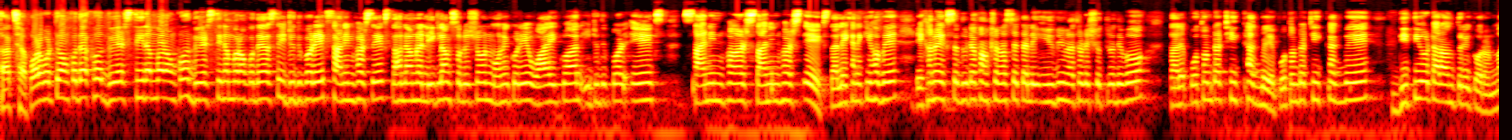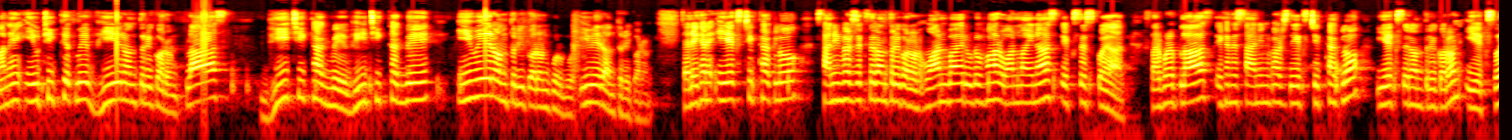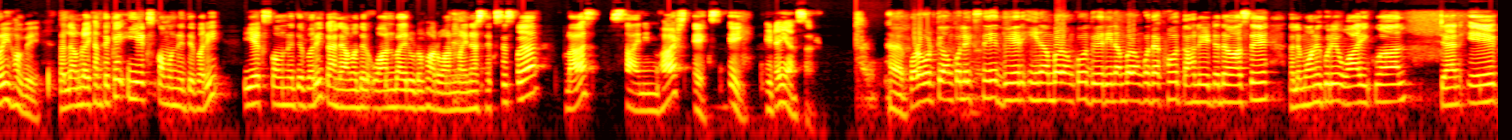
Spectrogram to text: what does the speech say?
আচ্ছা পরবর্তী অঙ্ক দেখো দুইয়ের সি নাম্বার অঙ্ক, দুই দুইয়ের সি নাম্বার অঙ্ক দেওয়া আছে e to the power x sine inverse x তাহলে আমরা লিখলাম সলিউশন মনে করি y equal e to the power x sine inverse sine inverse x তাহলে এখানে কি হবে? এখানেও এক্সের দুইটা ফাংশন আছে, তাহলে ইউভি মেথডের সূত্র দেব। তাহলে প্রথমটা ঠিক থাকবে, প্রথমটা ঠিক থাকবে দ্বিতীয়টার অন্তরীকরণ মানে ইউ ঠিক থাকবে ভি এর অন্তরীকরণ প্লাস ভি ঠিক থাকবে ভি ঠিক থাকবে ইউ এর অন্তরীকরণ করব ইউ এর অন্তরীকরণ। তাহলে এখানে ex ঠিক থাকল, sin ইনভার্স এক্সের অন্তরীকরণ 1 by root over 1 minus x square তারপরে প্লাস এখানে sin ইনভার্স এক্স ঠিক থাকল ex এর অন্তরীকরণ ex ওই হবে। তাহলে আমরা এখান থেকে ex কমন নিতে পারি ex কমন নিতে পারি, তাহলে আমাদের 1 by root over 1 minus x square plus sin inverse x, এই, এটাই অ্যান্সার হ্যাঁ পরবর্তী অঙ্ক লিখছি, দুইয়ের ই নাম্বার অঙ্ক, দুইয়ের ই নাম্বার অঙ্ক দেখো, তাহলে এটা দেওয়া আছে। তাহলে মনে করি y equal tan x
